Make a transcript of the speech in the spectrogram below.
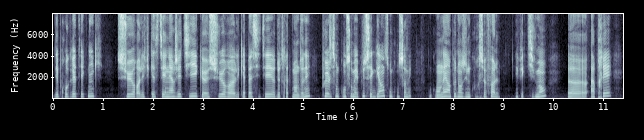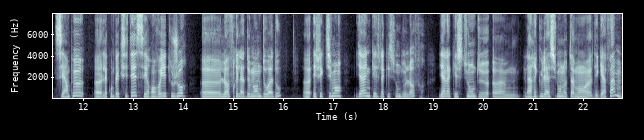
des progrès techniques sur l'efficacité énergétique, sur les capacités de traitement de données, plus elles sont consommées, plus ces gains sont consommés. Donc on est un peu dans une course folle, effectivement. Euh, après, c'est un peu euh, la complexité, c'est renvoyer toujours euh, l'offre et la demande dos à dos. Effectivement, il y a la question de l'offre, il y a la question de la régulation, notamment des GAFAM.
